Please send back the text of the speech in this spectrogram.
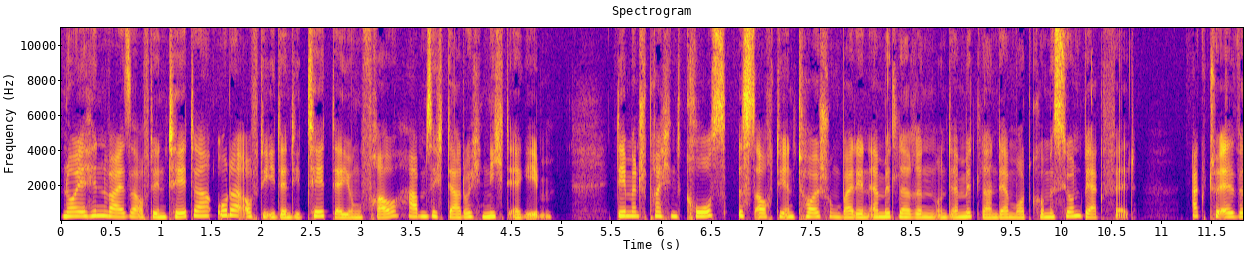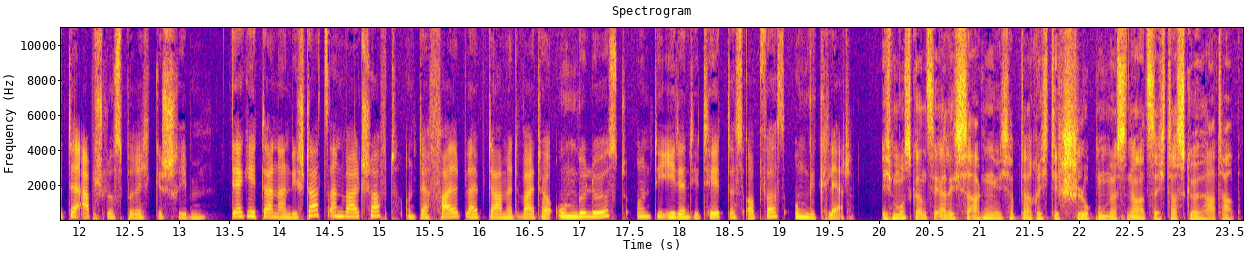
Neue Hinweise auf den Täter oder auf die Identität der jungen Frau haben sich dadurch nicht ergeben. Dementsprechend groß ist auch die Enttäuschung bei den Ermittlerinnen und Ermittlern der Mordkommission Bergfeld. Aktuell wird der Abschlussbericht geschrieben. Der geht dann an die Staatsanwaltschaft und der Fall bleibt damit weiter ungelöst und die Identität des Opfers ungeklärt. Ich muss ganz ehrlich sagen, ich habe da richtig schlucken müssen, als ich das gehört habe.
